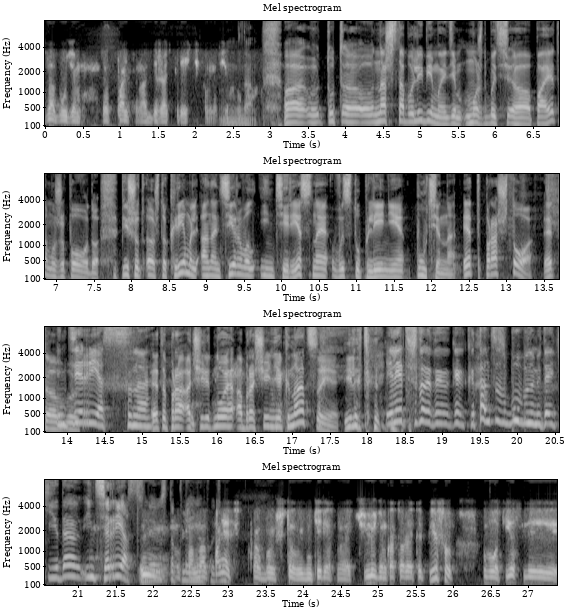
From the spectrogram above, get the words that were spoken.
забудем. Вот пальцы надо держать крестиком на всех да. а, Тут а, наш с тобой любимый, Дим, может быть, а, по этому же поводу, пишут, а, что Кремль анонсировал интересное выступление Путина. Это про что? Это, Интересно. Это про очередное обращение к нации? Или, Или это что, это как танцы с бубнами такие, да? Интересное выступление. Там надо понять, как бы, что интересно людям, которые это пишут. Вот, если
